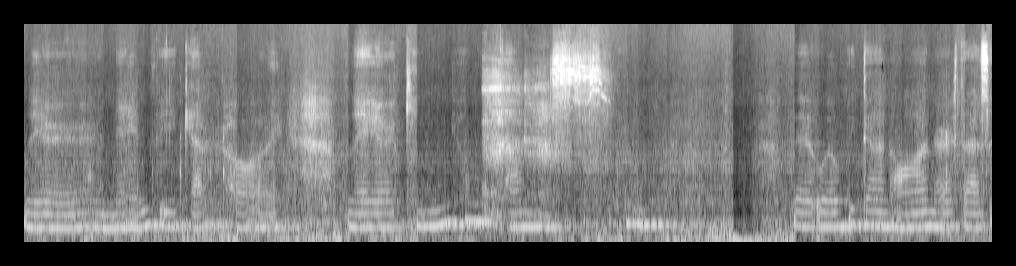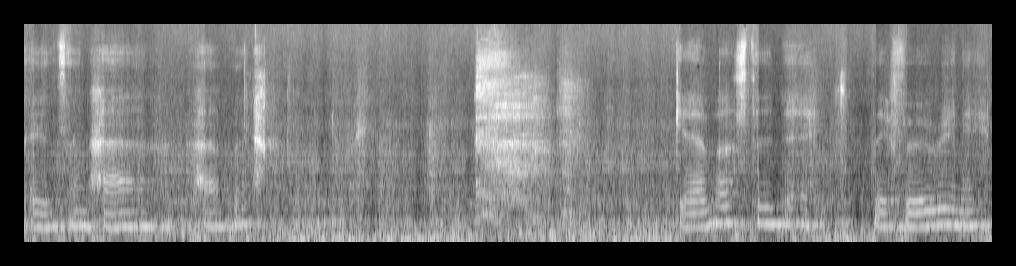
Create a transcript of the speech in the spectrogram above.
may your name be kept holy. May your kingdom It will be done on earth as it is in heaven. Give us today the food we need.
